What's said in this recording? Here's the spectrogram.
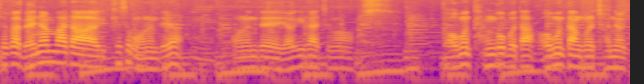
제가 매년마다 계속 오는데요. 오는데 여기가 좀 어, 어문 당고보다 어문 당고는 저녁에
